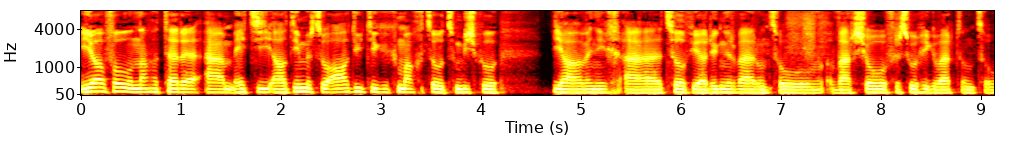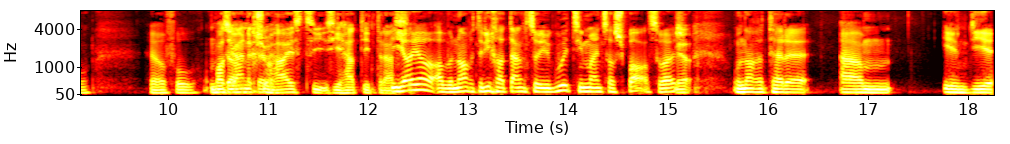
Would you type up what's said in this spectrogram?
Ja, voll. Und nachher, ähm, hat sie halt immer so Andeutungen gemacht, so zum Beispiel, ja, wenn ich, äh, zwölf Jahre jünger wäre und so, wäre schon eine Versuchung wert und so. Ja, voll. Und Was ja dann- eigentlich schon heisst, sie, sie hat Interesse. Ja, ja, aber nachher, ich hab gedacht, so, ja gut, sie meint als Spaß, weißt du? Ja. Und nachher, ähm, irgendwie,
